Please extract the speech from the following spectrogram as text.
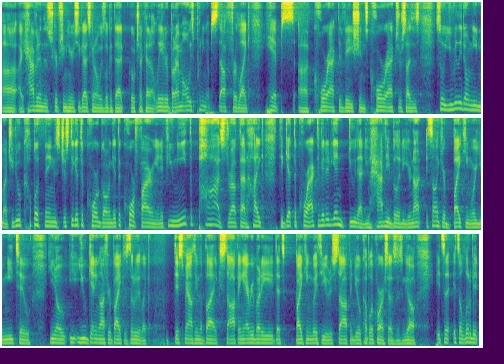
Uh, I have it in the description here, so you guys can always look at that. Go check that out later. But I'm always putting up stuff for like hips, uh, core activations, core exercises. So you really don't need much. You do a couple of things just to get the core going, get the core firing. And if you need to pause throughout that hike to get the core activated again, do that. You have have the ability. You're not. It's not like you're biking where you need to. You know, you getting off your bike is literally like dismounting the bike, stopping everybody that's biking with you to stop and do a couple of core exercises and go. It's a it's a little bit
